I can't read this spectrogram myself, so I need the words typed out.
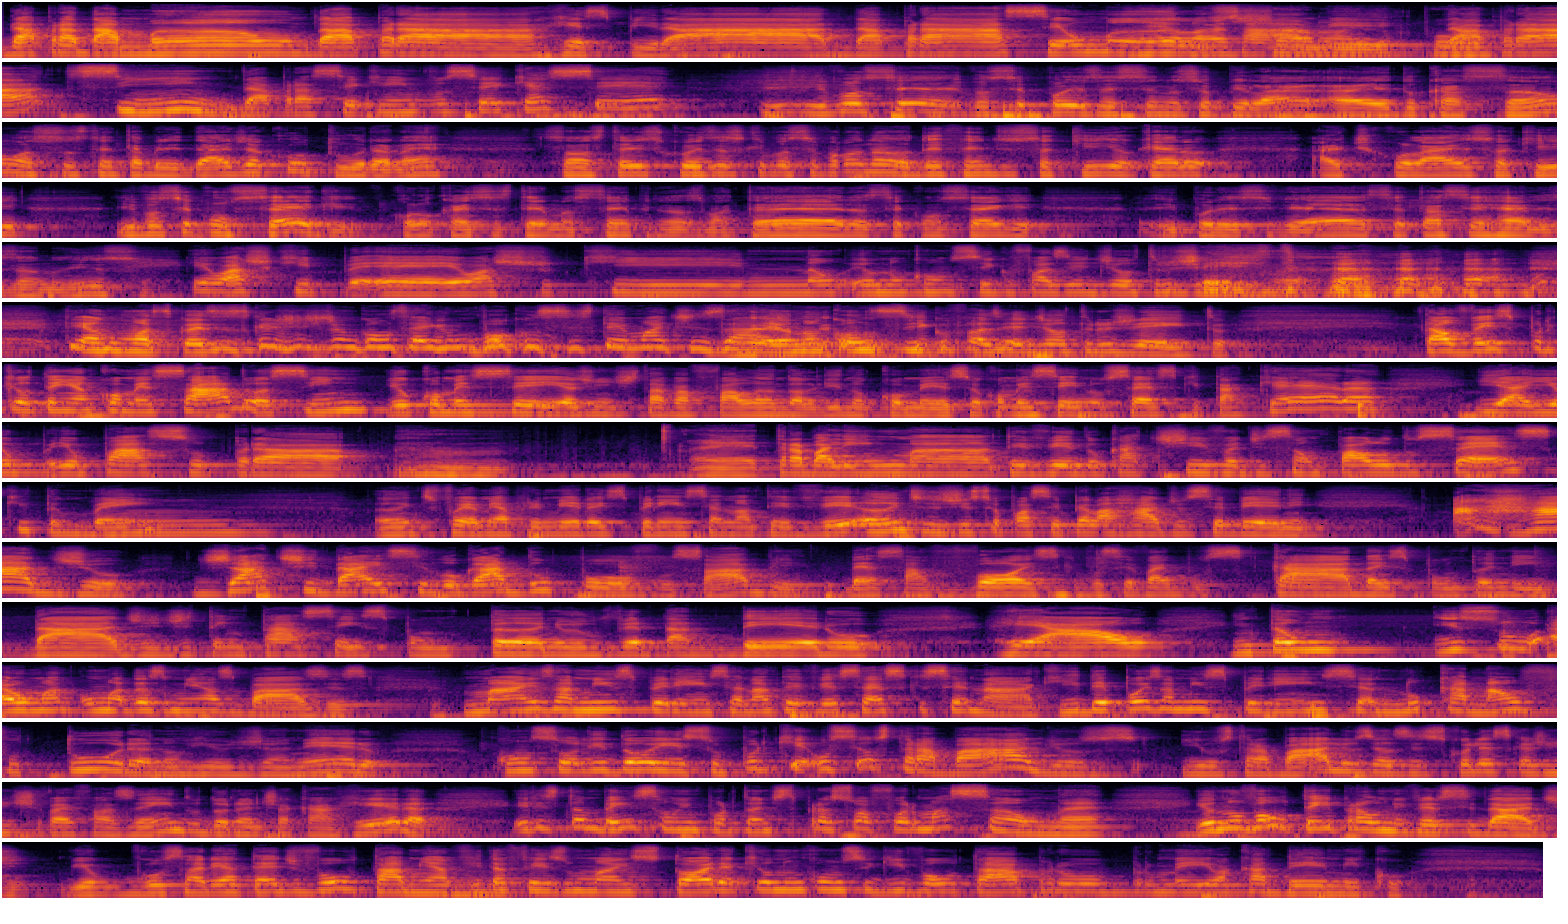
Dá pra dar mão, dá pra respirar, dá pra ser humano, Relaxar mais sabe? um pouco. dá pra. Sim, dá pra ser quem você quer ser. E, e você, você pôs assim no seu pilar a educação, a sustentabilidade e a cultura, né? São as três coisas que você falou, não, eu defendo isso aqui, eu quero articular isso aqui. E você consegue colocar esses temas sempre nas matérias, você consegue ir por esse viés, você está se realizando nisso? Eu acho que é, eu acho que não, eu não consigo fazer de outro jeito. Tem algumas coisas que a gente não consegue um pouco sistematizar. Eu não consigo fazer de outro jeito. Talvez porque eu tenha começado assim. Eu comecei, a gente estava falando ali no começo, eu comecei no Sesc Itaquera, e aí eu, eu passo para. trabalhei em uma TV educativa de São Paulo do Sesc também. Antes foi a minha primeira experiência na TV. Antes disso, eu passei pela Rádio CBN. A rádio já te dá esse lugar do povo, sabe? Dessa voz que você vai buscar, da espontaneidade, de tentar ser espontâneo, verdadeiro, real. Então, isso é uma, uma das minhas bases. Mas a minha experiência na TV Sesc Senac e depois a minha experiência no canal Futura, no Rio de Janeiro, consolidou isso, porque os seus trabalhos e os trabalhos e as escolhas que a gente vai fazendo durante a carreira, eles também são importantes para sua formação, né? Eu não voltei para a universidade, eu gostaria até de voltar. Minha vida fez uma história que eu não consegui voltar para o meio acadêmico,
